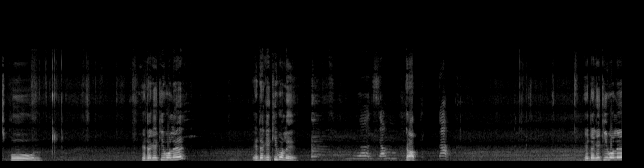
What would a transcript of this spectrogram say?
স্পুন। এটাকে কি বলে? এটাকে কি বলে? কাপ। এটাকে কি বলে?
